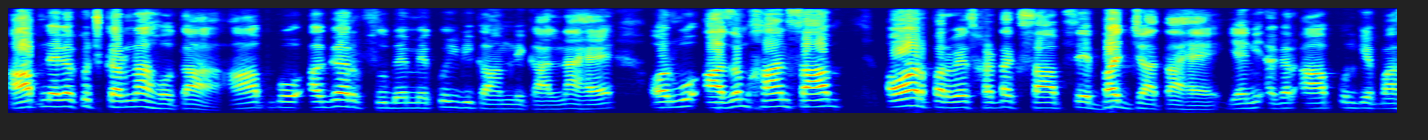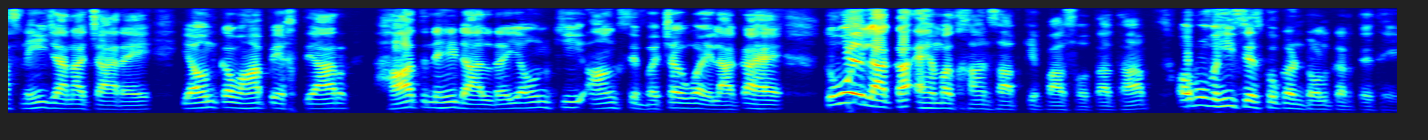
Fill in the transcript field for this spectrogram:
आपने अगर कुछ करना होता, आपको अगर सूबे में कोई भी काम निकालना है और वो आज़म खान साहब और परवेज खटक साहब से बच जाता है। यानी अगर आप उनके पास नहीं जाना चाह रहे या उनका वहाँ पे इख्तियार हाथ नहीं डाल रहे या उनकी आँख से बचा हुआ इलाका है तो वो इलाका अहमद खान साहब के पास होता था और वो वहीं से इसको कंट्रोल करते थे।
